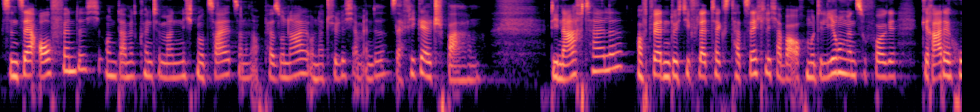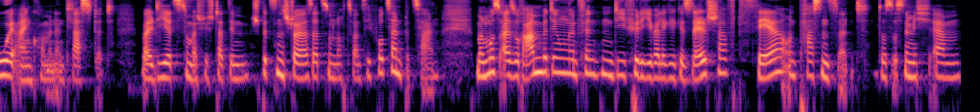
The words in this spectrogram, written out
sind sehr aufwendig und damit könnte man nicht nur Zeit, sondern auch Personal und natürlich am Ende sehr viel Geld sparen. Die Nachteile, oft werden durch die Flat Tax tatsächlich aber auch Modellierungen zufolge gerade hohe Einkommen entlastet, weil die jetzt zum Beispiel statt dem Spitzensteuersatz nur noch 20 Prozent bezahlen. Man muss also Rahmenbedingungen finden, die für die jeweilige Gesellschaft fair und passend sind. Das ist nämlich ähm,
